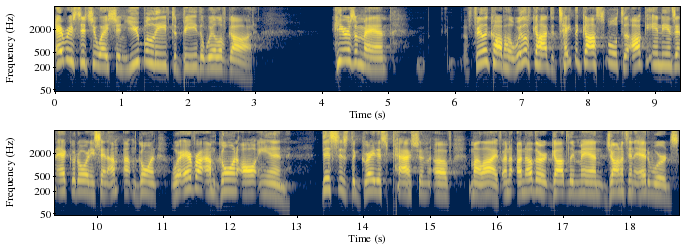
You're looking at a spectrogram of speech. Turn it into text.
every situation you believe to be the will of God. Here's a man feeling called by the will of God to take the gospel to the Auca Indians in Ecuador, and he's saying, I'm, I'm going, wherever I'm going all in. This is the greatest passion of my life. An- another godly man, Jonathan Edwards,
